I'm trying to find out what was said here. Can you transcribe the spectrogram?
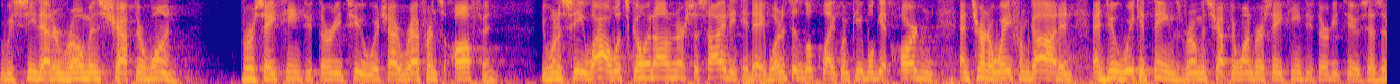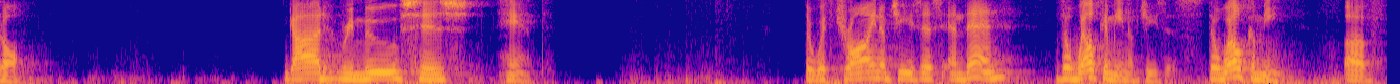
We see that in Romans chapter 1, verse 18 through 32, which I reference often. You want to see, wow, what's going on in our society today? What does it look like when people get hardened and turn away from God and, and do wicked things? Romans chapter 1, verse 18 through 32 says it all. God removes his hand. The withdrawing of Jesus and then the welcoming of Jesus. The welcoming of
